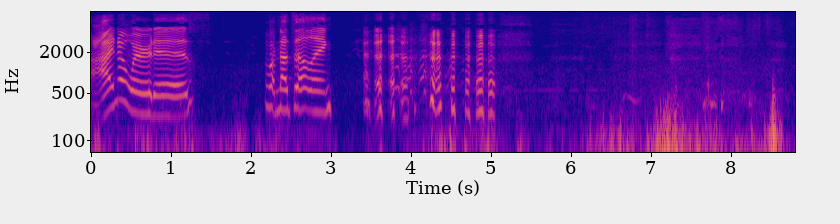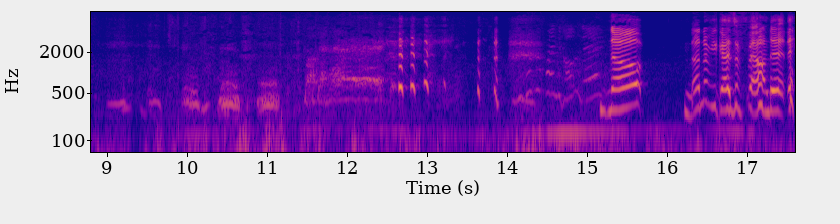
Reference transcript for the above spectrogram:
I know where it is. I'm not telling. Find None of you guys have found it.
